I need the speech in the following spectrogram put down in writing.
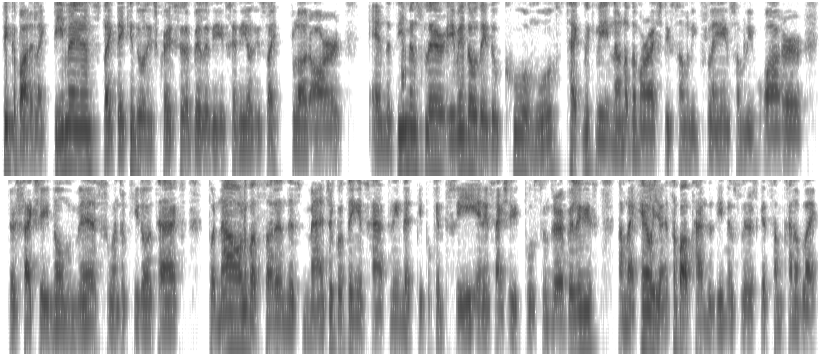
think about it, like demons, like they can do all these crazy abilities, any of these like blood art and the Demon Slayer, even though they do cool moves, technically none of them are actually summoning flames, summoning water. There's actually no miss when Tokito attacks. But now all of a sudden, this magical thing is happening that people can see, and it's actually boosting their abilities. I'm like, hell yeah, it's about time the Demon Slayers get some kind of like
